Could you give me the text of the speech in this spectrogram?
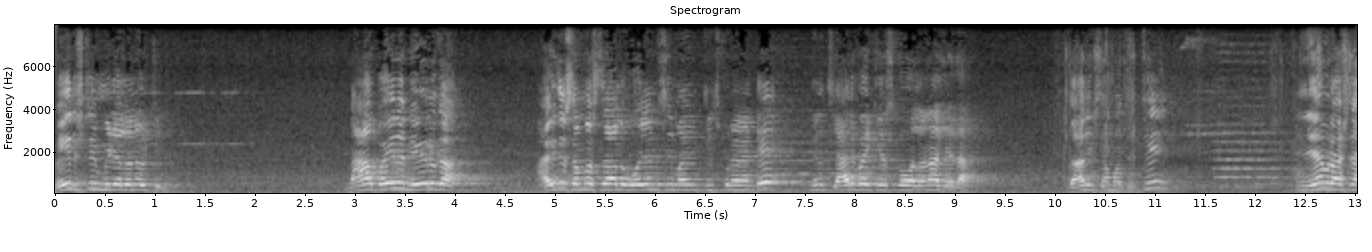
మెయిన్ స్ట్రీమ్ మీడియాలోనే వచ్చింది. నా పైన నేరుగా ఐదు సంవత్సరాలు ఓఎంసీ మైన్ తీసుకున్నానంటే నేను క్లారిఫై చేసుకోవాలనా లేదా? దానికి సంబంధించి నేనేం రాసిన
